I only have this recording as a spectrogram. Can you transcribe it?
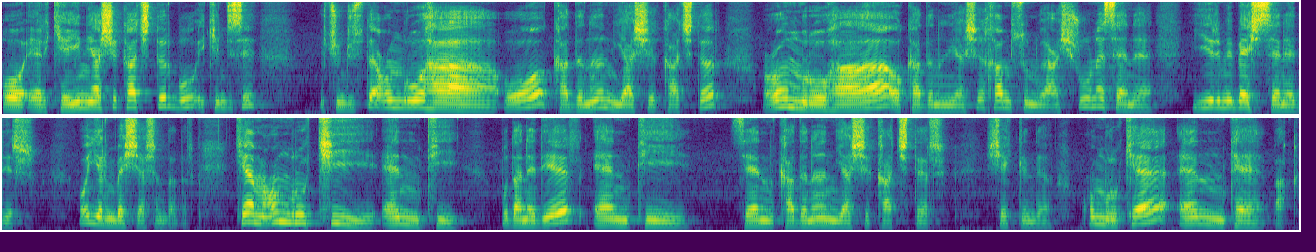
O erkeğin yaşı kaçtır bu? İkincisi. Üçüncüsü de umruha. O kadının yaşı kaçtır? Umruha. O kadının yaşı hamsun ve aşrune sene. 25 senedir. O 25 yaşındadır. Kem umruki enti. Bu da nedir? Enti. Sen kadının yaşı kaçtır? Şeklinde. Umruke ente. Bak.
